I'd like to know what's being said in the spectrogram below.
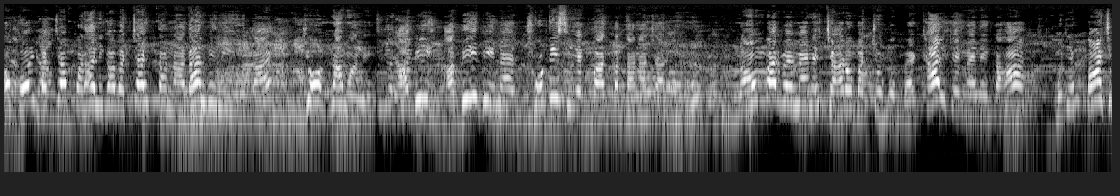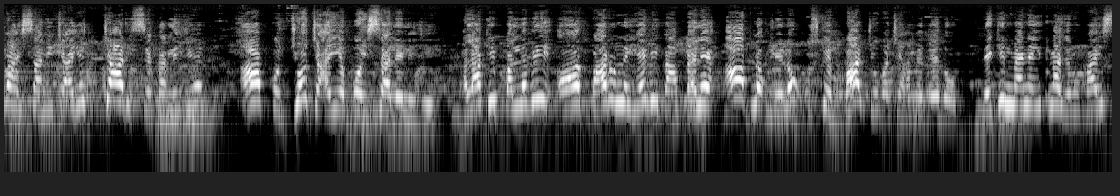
और कोई बच्चा पढ़ा लिखा बच्चा इतना नादान भी नहीं होता है, जो ना माने। अभी अभी भी मैं छोटी सी एक बात बताना चाहती हूँ। नवंबर में मैंने चारों बच्चों को बैठाल के मैंने कहा, मुझे पांचवा हिस्सा नहीं चाहिए, चार हिस्से कर लीजिए। आपको जो चाहिए वो हिस्सा ले लीजिए। हालाँकि पल्लवी और पारुल ने यह भी कहा, पहले आप लोग ले लो, उसके बाद जो बचे हमें दे दो। लेकिन मैंने इतना ज़रूर कहा, इस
